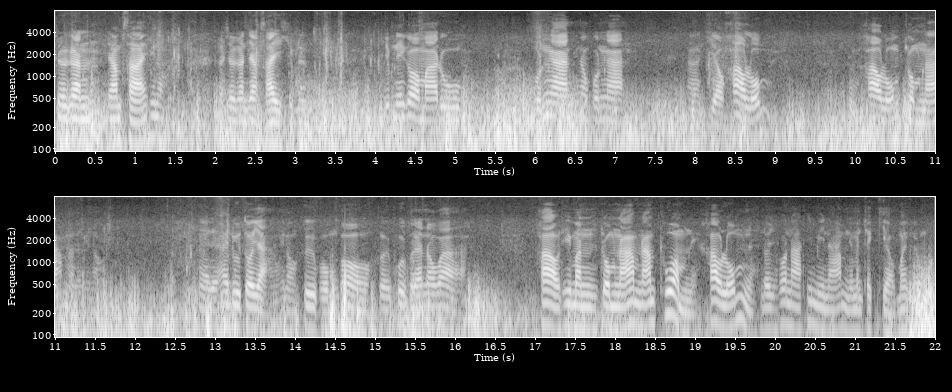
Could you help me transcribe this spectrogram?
เจอกันยามสายพี่น้องเราเจอกันยามสายอีกคลิปหนึ่งคลิปนี้ก็มาดูผลงานพี่น้องผลงานอ่าเกี่ยวข้าวล้ม ข้าวล้มจมน้ำนะพี่น้องเนี่ยเดี๋ยวให้ดูตัวอย่างพี่น้องคือผมก็เคยพูดไปแล้วนะว่า ข้าวที่มันจมน้ำน้ำท่วมเนี่ยข้าวล้มเนี่ยโดยเฉพาะนาที่มีน้ำเนี่ยมันจะเกี่ยวไม่ค่อยหมด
